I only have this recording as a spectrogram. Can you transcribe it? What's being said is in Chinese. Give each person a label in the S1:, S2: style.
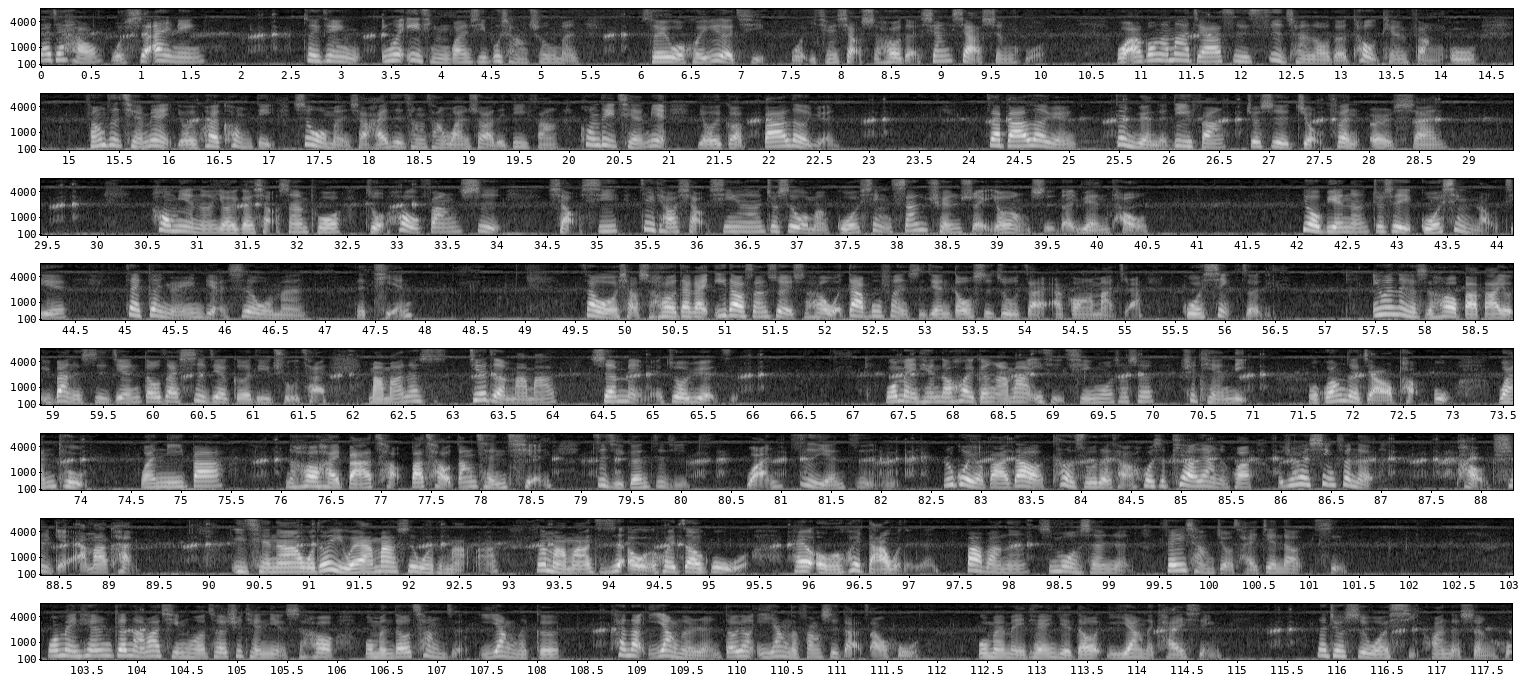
S1: 大家好，我是艾宁。最近因为疫情关系不常出门，所以我回忆了起我以前小时候的乡下生活。我阿公阿妈家是四层楼的透天房屋，房子前面有一块空地，是我们小孩子常常玩耍的地方。空地前面有一个芭乐园，在芭乐园更远的地方就是九份二山。后面呢有一个小山坡，左后方是小溪。这条小溪呢，就是我们国姓山泉水游泳池的源头。右边呢就是国姓老街，再更远一点是我们的田。在我小时候，大概一到三岁的时候，我大部分时间都是住在阿公阿妈家，国姓这里。因为那个时候，爸爸有一半的时间都在世界各地出差，妈妈呢接着妈妈生妹妹坐月子，我每天都会跟阿妈一起骑摩托车去田里，我光着脚跑步，玩土，玩泥巴，然后还拔草，把草当成钱，自己跟自己玩，自言自语。如果有拔到特殊的草或是漂亮的花，我就会兴奋的。跑去给阿妈看。以前呢，我都以为阿妈是我的妈妈，那妈妈只是偶尔会照顾我，还有偶尔会打我的人。爸爸呢是陌生人，非常久才见到一次。我每天跟阿妈骑摩托车去田里的时候，我们都唱着一样的歌，看到一样的人都用一样的方式打招呼，我们每天也都一样的开心。那就是我喜欢的生活。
